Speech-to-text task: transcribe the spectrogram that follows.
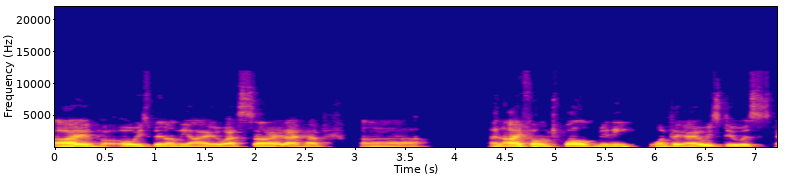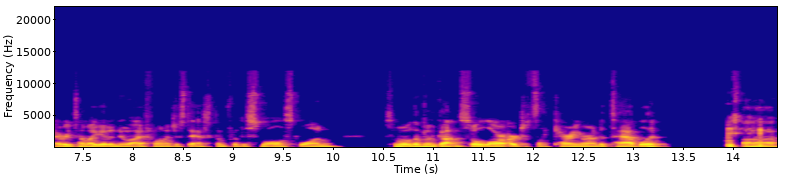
I've always been on the iOS side. I have uh, an iPhone 12 mini. One thing I always do is every time I get a new iPhone, I just ask them for the smallest one. Some of them have gotten so large, it's like carrying around a tablet. uh,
